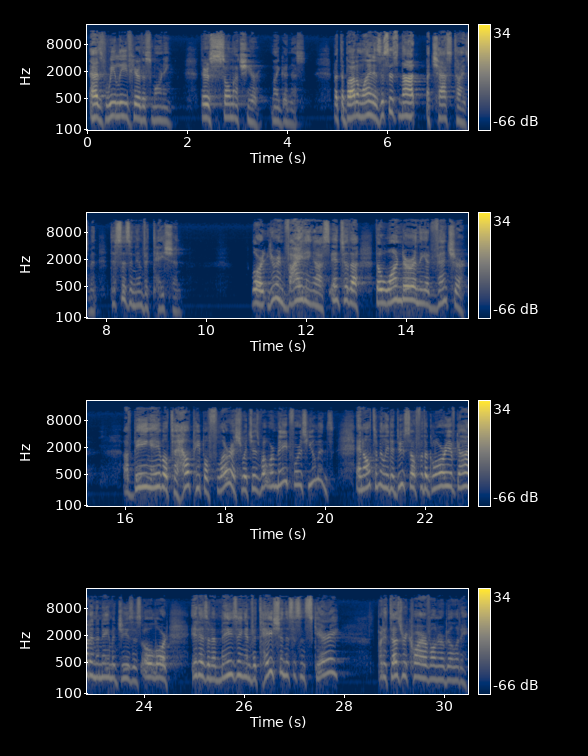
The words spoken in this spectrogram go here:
as we leave here this morning, there's so much here, my goodness. But the bottom line is this is not a chastisement, this is an invitation. Lord, you're inviting us into the, the wonder and the adventure of being able to help people flourish, which is what we're made for as humans. And ultimately to do so for the glory of God in the name of Jesus. Oh Lord, it is an amazing invitation. This isn't scary, but it does require vulnerability.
